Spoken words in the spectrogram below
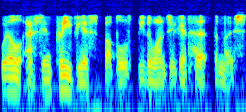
will, as in previous bubbles, be the ones who get hurt the most.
